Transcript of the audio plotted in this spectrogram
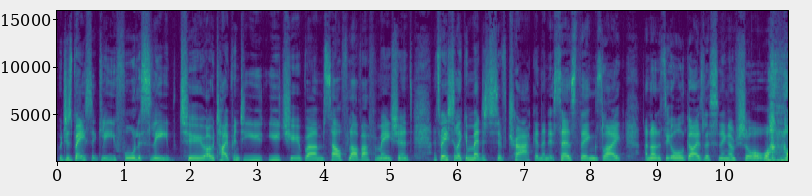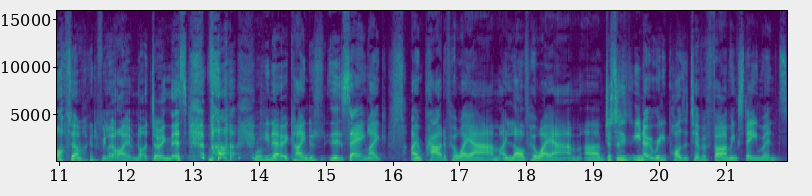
which is basically you fall asleep to I would type into U- YouTube um, self-love affirmations. It's basically like a meditative track and then it says things like and honestly all guys listening I'm sure one of them are going to be like I am not doing this. But right. you know it kind of it's saying like I'm proud of who I am. I love who I am. Um, just you know really positive affirming statements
